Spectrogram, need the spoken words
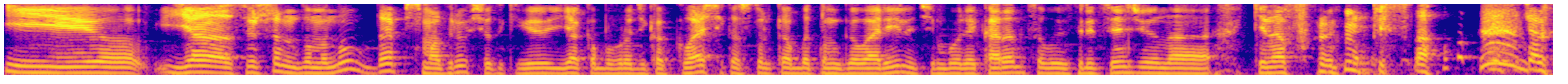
И э, я совершенно думаю, ну, дай посмотрю, все-таки якобы вроде как классика, столько об этом говорили, тем более Каренцевую рецензию на кинофоруме писал. сейчас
